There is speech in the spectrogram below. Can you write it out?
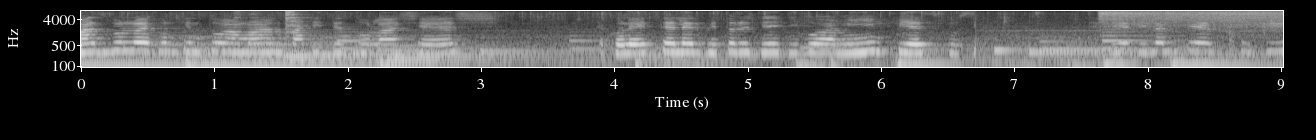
মাছগুলো এখন কিন্তু আমার বাটিতে তোলা শেষ। এখন এই তেলের ভিতরে দিয়ে দিব আমি পেঁয়াজ কুচি। দিয়ে দিলাম পেঁয়াজ কুচি।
